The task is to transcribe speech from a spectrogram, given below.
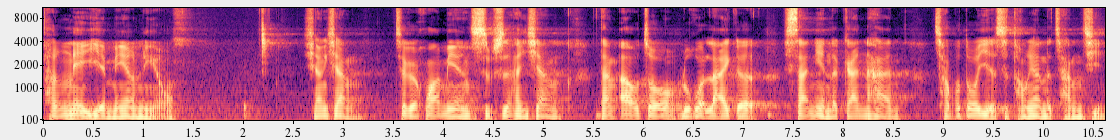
棚内也没有牛。想想这个画面，是不是很像？当澳洲如果来个三年的干旱，差不多也是同样的场景。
